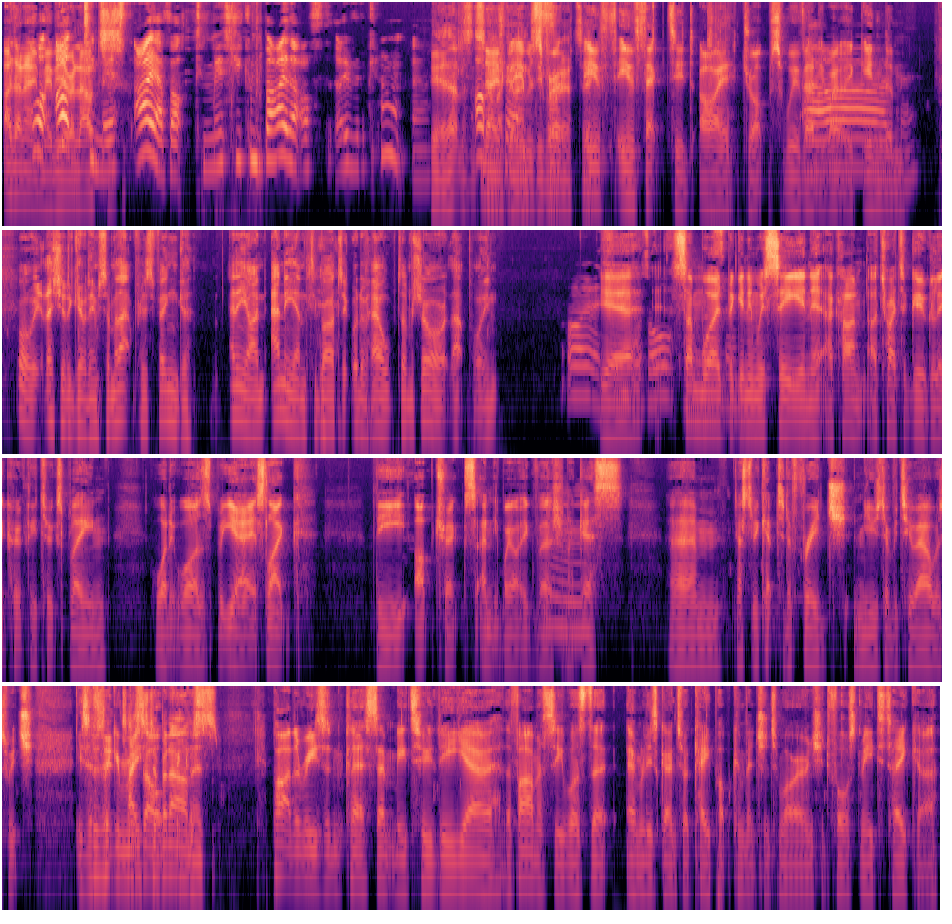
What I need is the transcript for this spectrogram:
I don't know. What, maybe they're allowed Optimist? to. I have Optimist. You can buy that off over the counter. Yeah, that doesn't sound No, like an it was for antibiotic. inf- infected eye drops with antibiotic in Ah, them. okay. Well, they should have given him some of that for his finger. Any any antibiotic would have helped, I'm sure, at that point. Oh, yeah, his Yeah, finger was awful, some word beginning with C in it. I can't. I tried to Google it quickly to explain what it was, but yeah, it's like the Optrex antibiotic version, Hmm. I guess. Um, has to be kept in the fridge and used every two hours, which is a Does frigging taste of result. bananas? part of the reason Claire sent me to the uh, the pharmacy was that Emily's going to a K-pop convention tomorrow, and she'd forced me to take her.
